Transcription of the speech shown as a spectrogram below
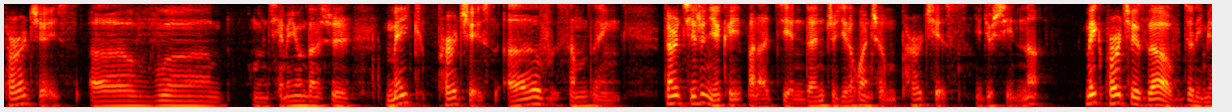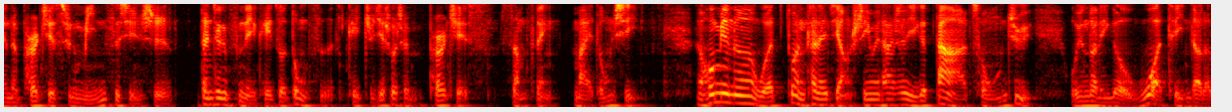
purchase of，、呃、我们前面用到的是 make purchase of something，当然其实你也可以把它简单直接的换成 purchase 也就行了。Make purchase of 这里面的 purchase 是个名词形式。 但这个词呢也可以做动词，你可以直接说成 purchase something，买东西。那后面呢，我断开来讲，是因为它是一个大从句，我用到了一个 what 引导的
